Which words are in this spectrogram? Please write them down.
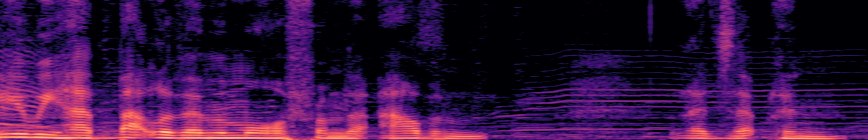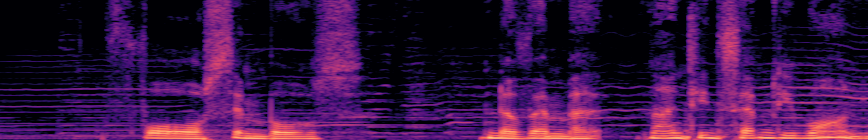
Here we have Battle of Evermore from the album Led Zeppelin Four Symbols, November 1971.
